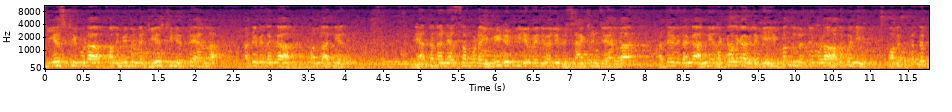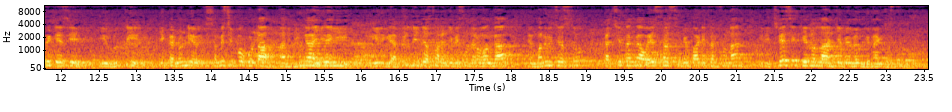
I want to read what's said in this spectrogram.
జీఎస్టీ కూడా వాళ్ళ మీద ఉన్న జీఎస్టీని ఎత్తేయాలా అదేవిధంగా వాళ్ళు అన్ని నేతన నేస్తం కూడా ఇమీడియట్లీ ఇరవై ఐదు వేలు మీరు శాంక్షన్ చేయాలా? అదేవిధంగా అన్ని రకాలుగా వీళ్ళకి ఇబ్బందులు కూడా ఆదుకొని వాళ్ళకు పెద్ద పెట్టేసి ఈ వృత్తి ఇక్కడ నుండి సమసిపోకుండా దానికి ఇంకా ఈ వీళ్ళకి అభివృద్ధి చేస్తారని చెప్పి సందర్భంగా మేము మనవి చేస్తూ ఖచ్చితంగా వైఎస్ఆర్సీపీ పార్టీ తరఫున ఇది చేసి తీరల్లా అని చెప్పి మేము డిమాండ్ చేస్తున్నాం.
